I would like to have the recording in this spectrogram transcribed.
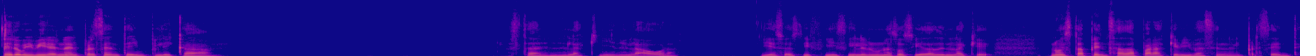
Pero vivir en el presente implica estar en el aquí y en el ahora. Y eso es difícil en una sociedad en la que no está pensada para que vivas en el presente.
